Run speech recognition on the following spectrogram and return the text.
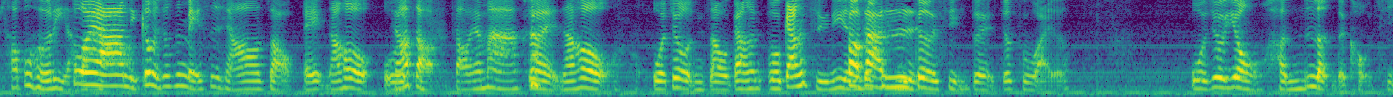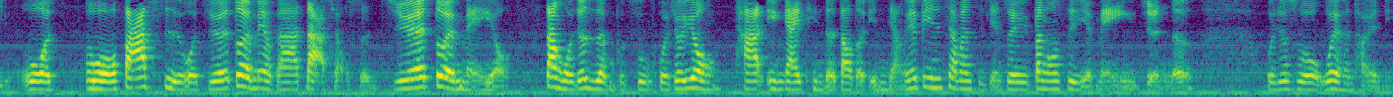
超不合理啊！对啊，你根本就是没事想要找哎，然后想要找找人家骂。对，然后我就你知道，我刚我刚举例的爆炸式个性，对，就出来了。我就用很冷的口气，我我发誓，我绝对没有跟他大小声，绝对没有。但我就忍不住，我就用他应该听得到的音量，因为毕竟下班时间，所以办公室也没人了。我就说，我也很讨厌你。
